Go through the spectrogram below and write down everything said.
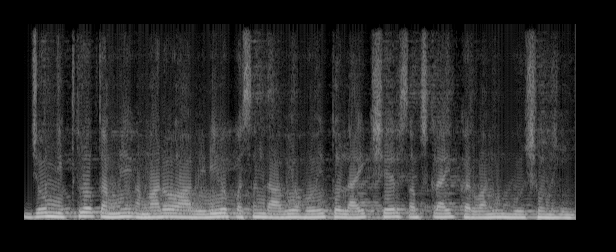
જો મિત્રો તમને અમારો આ વીડિયો પસંદ આવ્યો હોય તો લાઇક શેર, સબસ્ક્રાઇબ કરવાનું ભૂલશો નહીં.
